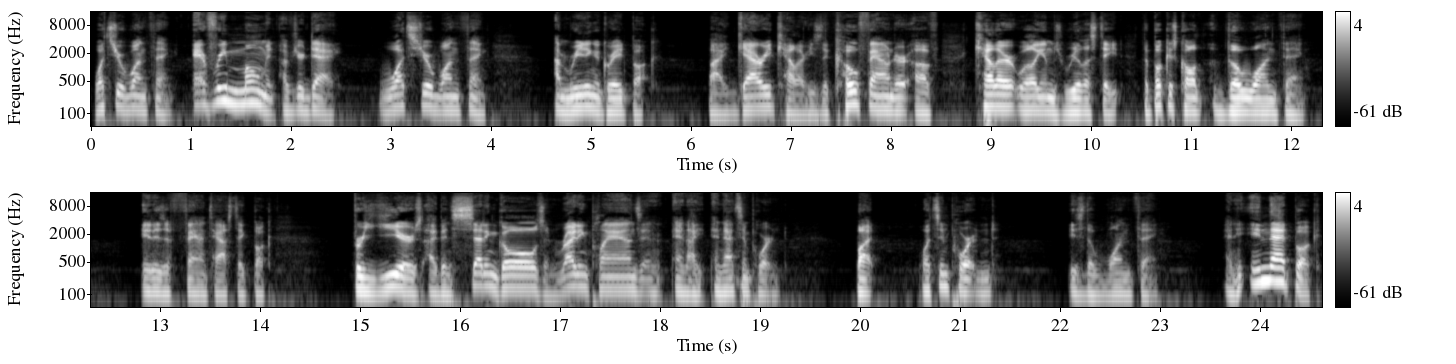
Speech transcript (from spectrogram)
What's your one thing? Every moment of your day. What's your one thing? I'm reading a great book by Gary Keller. He's the co founder of Keller Williams Real Estate. The book is called The One Thing. It is a fantastic book. For years, I've been setting goals and writing plans, and, and, I, and that's important. But what's important is the one thing. And in that book,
